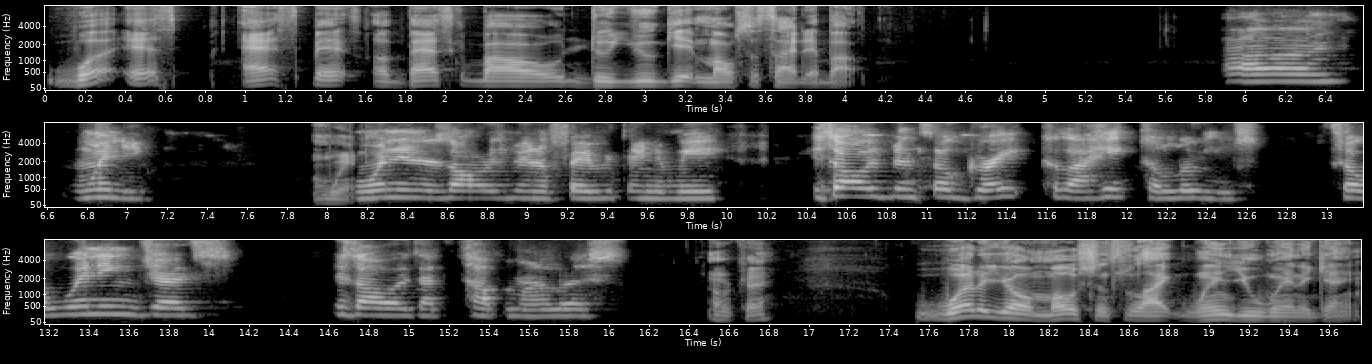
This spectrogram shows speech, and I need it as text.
What as- aspects of basketball do you get most excited about? Um, winning. When? Winning has always been a favorite thing to me. It's always been so great because I hate to lose. So winning just is always at the top of my list. Okay. What are your emotions like when you win a game?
